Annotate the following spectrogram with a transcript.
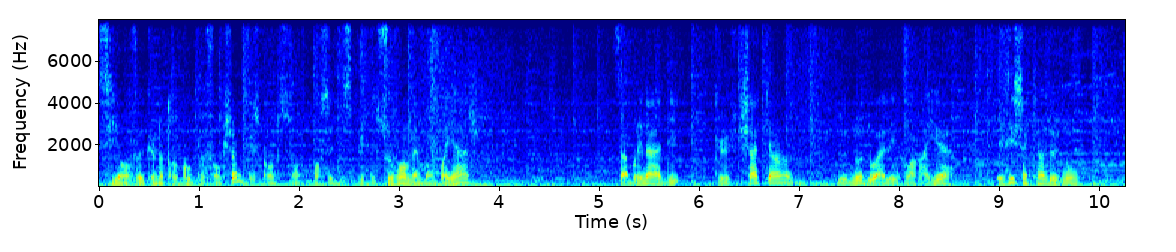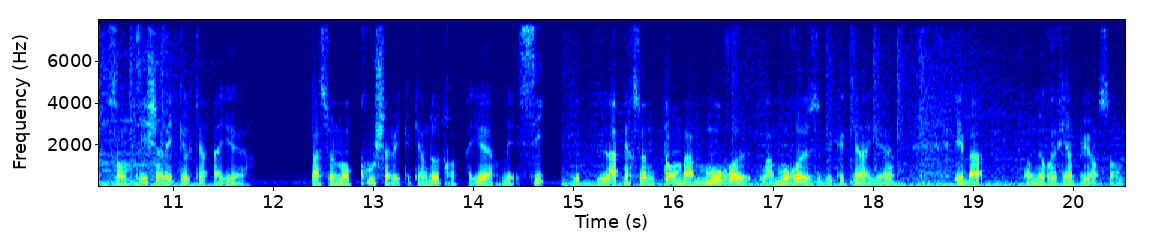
si on veut que notre couple fonctionne, puisqu'on se dispute souvent, même en voyage, Sabrina a dit que chacun de nous doit aller voir ailleurs. Et si chacun de nous s'entiche avec quelqu'un ailleurs, pas seulement couche avec quelqu'un d'autre ailleurs, mais si la personne tombe amoureux ou amoureuse de quelqu'un ailleurs, eh ben, on ne revient plus ensemble.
